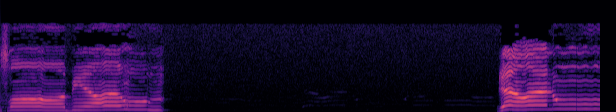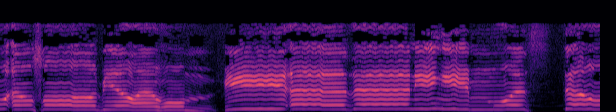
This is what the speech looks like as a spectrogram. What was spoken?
أصابعهم جعلوا أصابعهم في آذانهم واستغشوا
